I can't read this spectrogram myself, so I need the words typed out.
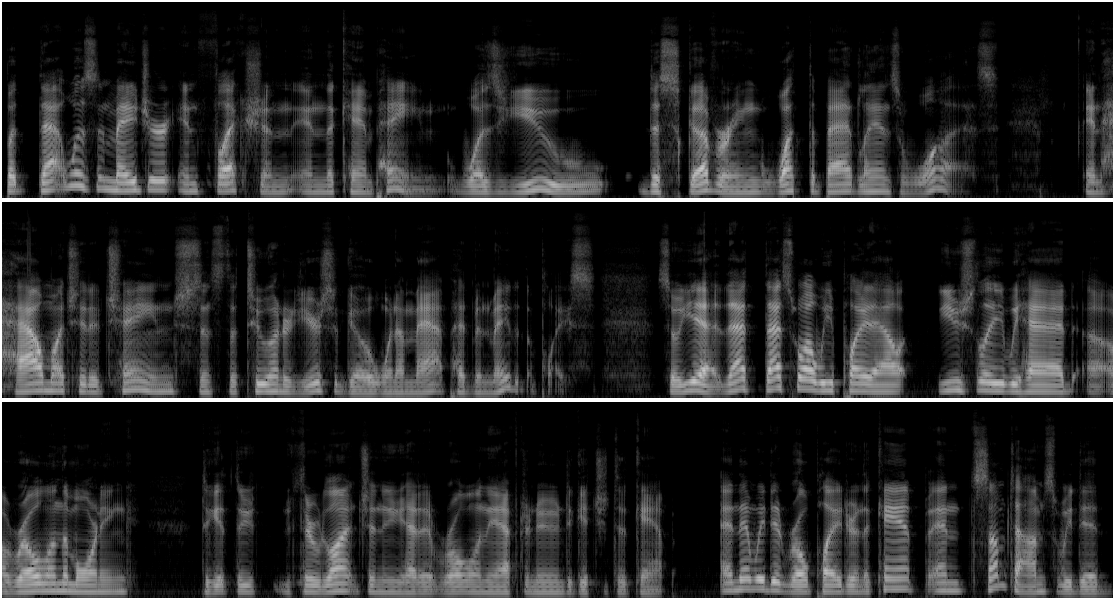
But that was a major inflection in the campaign was you discovering what the Badlands was and how much it had changed since the 200 years ago when a map had been made of the place. So yeah, that that's why we played out. Usually we had a, a roll in the morning to get through through lunch, and then you had a roll in the afternoon to get you to the camp. And then we did role play during the camp, and sometimes we did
